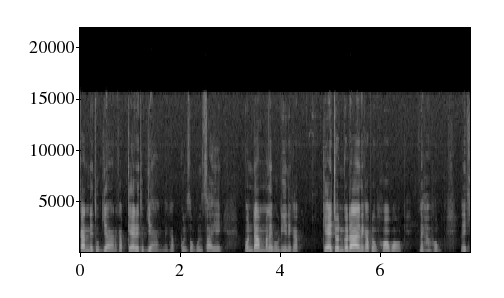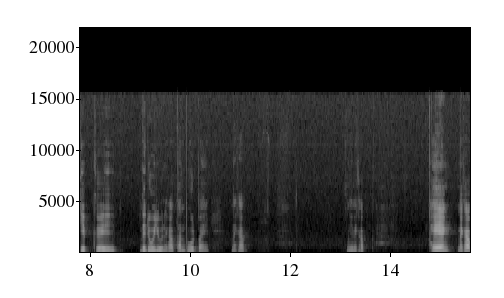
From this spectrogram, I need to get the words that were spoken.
กันได้ทุกอย่างนะครับ แก้ได้ทุกอย่างนะครับ คุณสงคุณใสมนต์ดำอะไรพวกนี้นะครับ แก้จนก็ได้นะครับ หลวงพ่อบอกนะครับผมในคลิปเคยได้ดูอยู่นะครับ ท่านพูดไปนะครับนี่นะครับ แพงนะครับ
